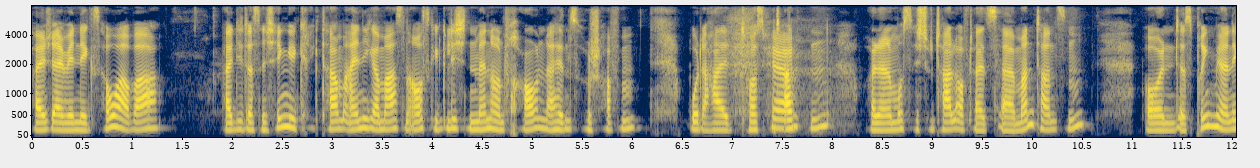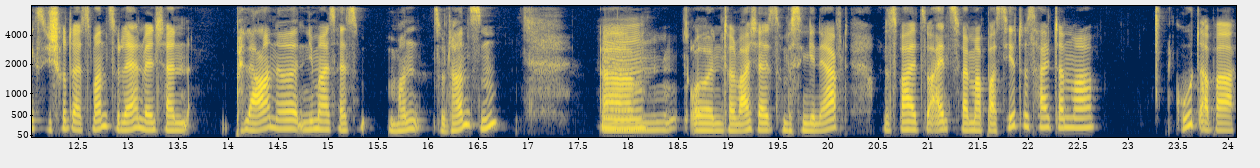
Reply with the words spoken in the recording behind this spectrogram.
weil ich ein wenig sauer war, weil die das nicht hingekriegt haben, einigermaßen ausgeglichen Männer und Frauen dahin zu schaffen. Oder halt Hospitanten. Ja. Und dann musste ich total oft als äh, Mann tanzen. Und es bringt mir ja nichts, die Schritte als Mann zu lernen, wenn ich dann plane, niemals als Mann zu tanzen. Mhm. Ähm, und dann war ich halt so ein bisschen genervt. Und es war halt so ein, zwei Mal passiert es halt dann mal. Gut, aber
